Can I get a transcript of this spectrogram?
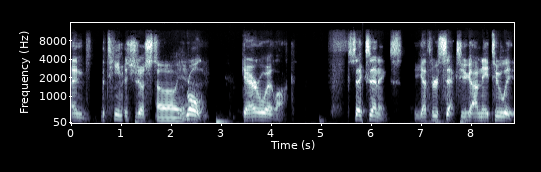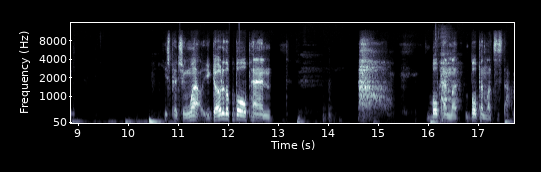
and the team is just Oh yeah. rolling. Garrett Whitlock, six innings. You get through six, you got an 8 2 lead. He's pitching well. You go to the bullpen. bullpen let bullpen lets us down.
